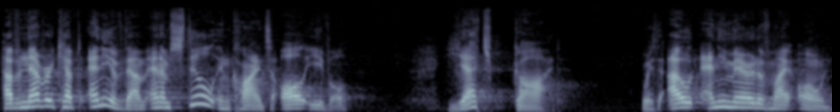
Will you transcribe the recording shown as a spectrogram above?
have never kept any of them, and am still inclined to all evil, yet God without any merit of my own,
